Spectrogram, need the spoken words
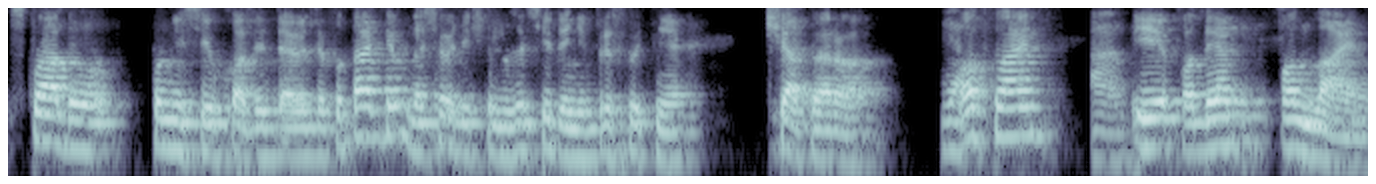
складу комісії входить 9 депутатів. На сьогоднішньому засіданні присутні четверо офлайн і один онлайн.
